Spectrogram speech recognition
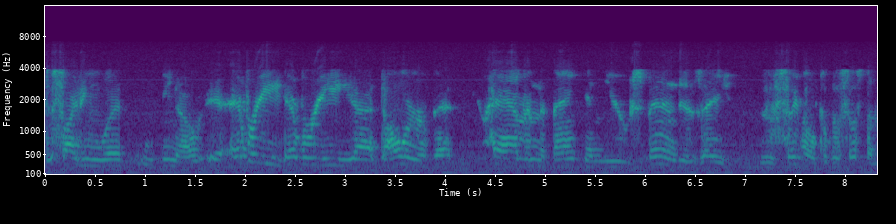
Deciding what you know, every every uh, dollar that you have in the bank and you spend is a is a signal to the system.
